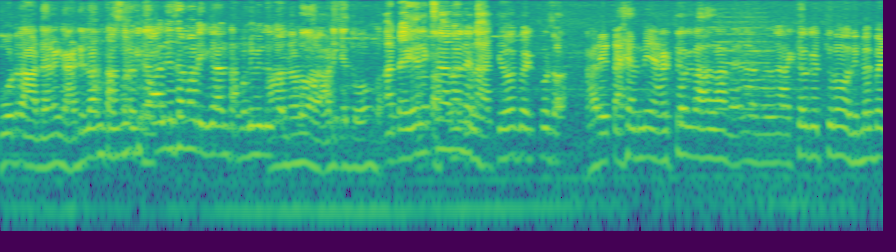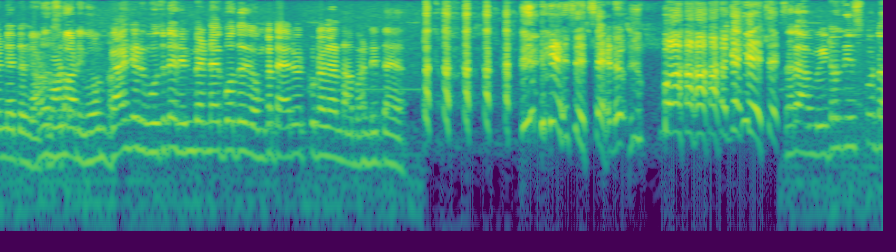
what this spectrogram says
పోటర్ ఆ డైరెక్ట్ గాడిలో తమ్ముడికి కాల్ చేసాం అడిగి తమ్ముడి మీద. అన్నాడు. ఆ టైర్ నేను యాక్టివ్ పెట్టుకుంటా. అరే టైర్ని యాక్టివ్ కాదా యాక్టివ్ పెట్టుకున్నాం రిమ్ బెండ్. గాడి కూర్చుంటే రిమ్ బెండ్ అయిపోతుంది ఒక టైర్ పెట్టుకుంటాడంట ఆ బండి టైర్. సరే ఆ మీటర్ తీసుకుంటా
